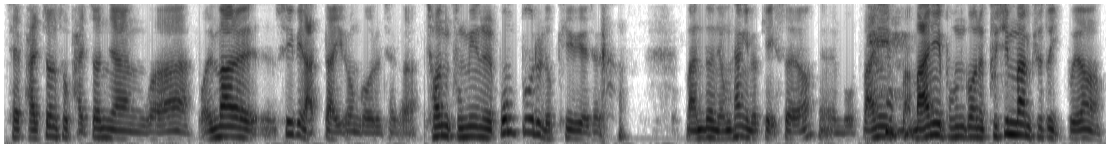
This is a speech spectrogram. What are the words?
제 발전소 발전량과 얼마 수입이 났다 이런 거를 제가 전 국민을 뽐뿌를 넣기 위해 제가 만든 영상이 몇 개 있어요. 예, 뭐 많이 많이 본 거는 90만 view도 있고요.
